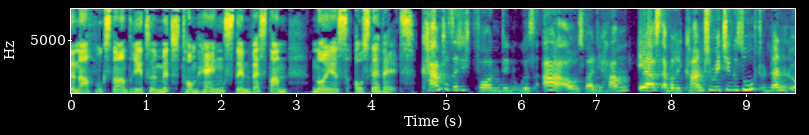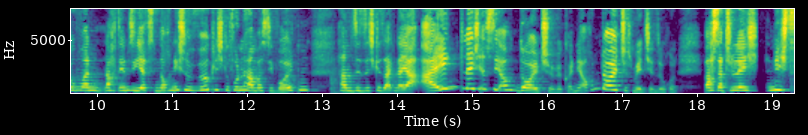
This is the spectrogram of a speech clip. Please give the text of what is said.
Der Nachwuchsstar drehte mit Tom Hanks den Western Neues aus der Welt. Kam tatsächlich von den USA aus, weil die haben erst amerikanische Mädchen gesucht und dann irgendwann, nachdem sie jetzt noch nicht so wirklich gefunden haben, was sie wollten, haben sie sich gesagt, naja, eigentlich ist sie auch Deutsche. Wir können ja auch ein deutsches Mädchen suchen. Was natürlich nichts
